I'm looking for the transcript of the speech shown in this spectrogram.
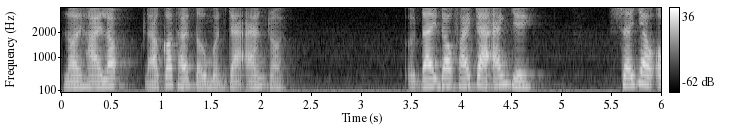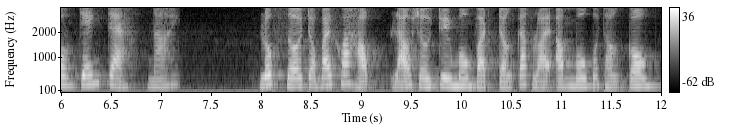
Lợi hại lắm đã có thể tự mình tra án rồi. Ở đây đâu phải tra án gì? Sở giao ôm chén trà nói. Lúc xưa trong mấy khóa học lão sư chuyên môn vạch trần các loại âm mưu của thần côn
